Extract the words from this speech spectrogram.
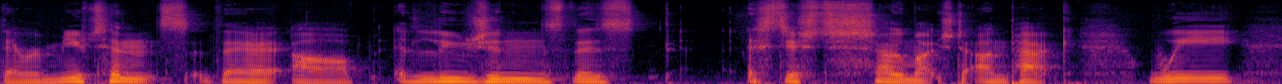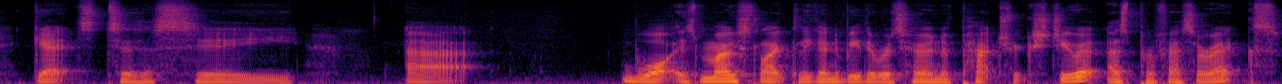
there are mutants, there are illusions. There's it's just so much to unpack. We get to see uh, what is most likely going to be the return of Patrick Stewart as Professor X.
